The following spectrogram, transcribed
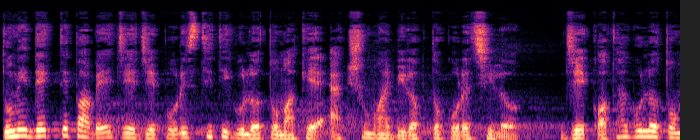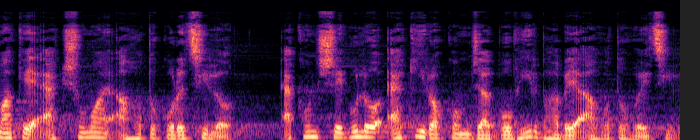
তুমি দেখতে পাবে যে যে পরিস্থিতিগুলো তোমাকে একসময় বিরক্ত করেছিল, যে কথাগুলো তোমাকে একসময় আহত করেছিল, এখন সেগুলো একই রকম যা গভীরভাবে আহত হয়েছিল।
